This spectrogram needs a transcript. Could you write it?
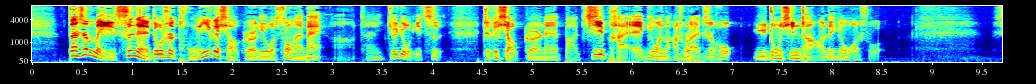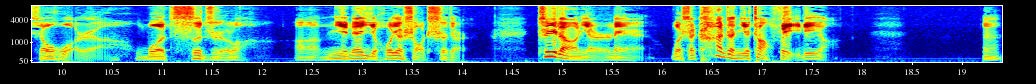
但是每次呢都是同一个小哥给我送外卖啊，但就有一次，这个小哥呢把鸡排给我拿出来之后，语重心长的跟我说：“小伙子啊，我辞职了啊，你呢以后也少吃点这两年呢，我是看着你长肥的呀。”嗯。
